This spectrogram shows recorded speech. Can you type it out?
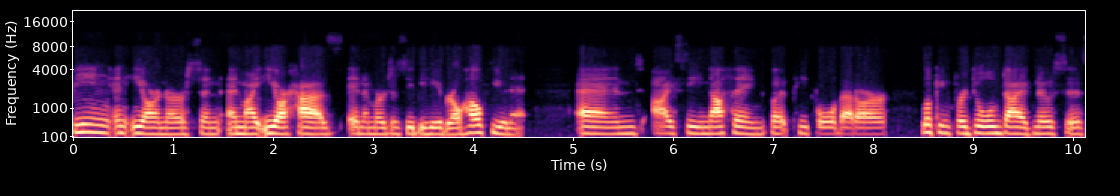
Being an ER nurse and and my ER has an emergency behavioral health unit and I see nothing but people that are looking for dual diagnosis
